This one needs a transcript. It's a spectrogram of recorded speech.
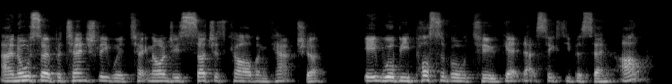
and also potentially with technologies such as carbon capture, it will be possible to get that 60% up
